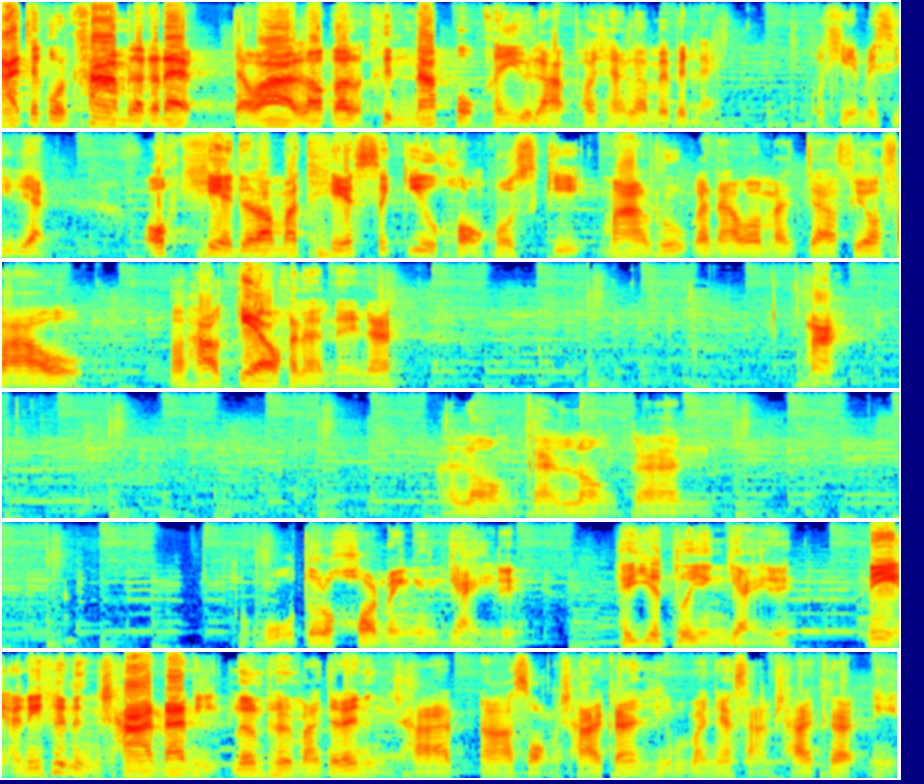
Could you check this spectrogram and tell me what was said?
อาจจะกดข้ามแล้วก็ได้ แต่ว่าเราก็ขึ้นหน้าปกให้อยู่แล้ว เพราะฉะนั้นแล้วไม่เป็นไรโอเคไม่ซีเรียสโอเค เดี๋ยวเรามาเทสสกิลของโฮสกิมารุกันนะว่ามันจะเฟี้ยวฟ้าวมะพร้าวแก้วขนาดไหนนะ ลองกันลองกันโอ้โหตัวละครแม่งยังใหญ่เลยเฮียตัวยังใหญ่เลยนี่อันนี้คือ 1 ชาร์จนะนี่เริ่มเทิร์นมาจะได้ 1 ชาร์จอ่าสองชาร์จก็ถึงประมาณเนี้ยสามชาร์จก็นี่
